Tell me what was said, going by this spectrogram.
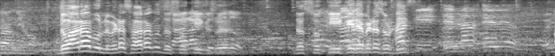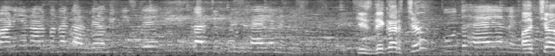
ਦੁਬਾਰਾ ਬੋਲੋ ਬੇਟਾ ਸਾਰਾ ਕੁਝ ਦੱਸੋ ਕੀ ਤੋਂ। ਦੱਸੋ। ਕੀ ਕਿਰਿਆ ਬੇਟਾ ਤੁਹਾਡੀ? ਅਸੀਂ ਇਹਨਾਂ ਇਹ ਪਾਣੀਆਂ ਨਾਲ ਪਤਾ ਕਰਦੇ ਆ ਵੀ ਕਿਸ ਦੇ ਘਰ ਚ ਭੂਤ ਹੈ ਜਾਂ ਨਹੀਂ। ਕਿਸ ਦੇ ਘਰ 'ਚ? ਭੂਤ ਹੈ ਜਾਂ ਨਹੀਂ। ਅੱਛਾ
